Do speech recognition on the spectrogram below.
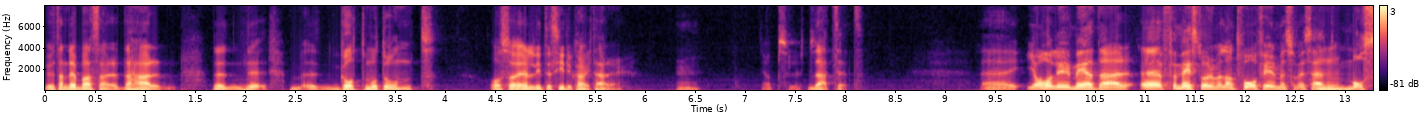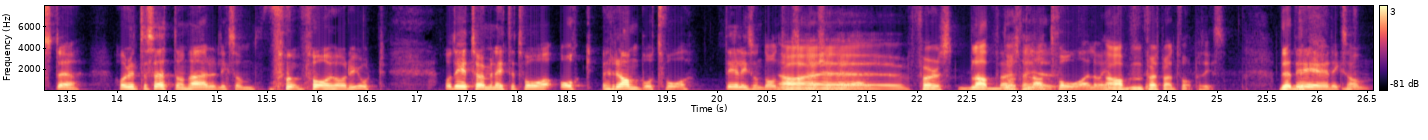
Utan det är bara så här, det här, det, det, gott mot ont, och så är det lite sidokaraktärer. Mm. Absolut. That's it. Eh, jag håller ju med där. Eh, för mig står det mellan två filmer som är så här Mm. måste. Har du inte sett de här, liksom, vad har du gjort? Och det är Terminator 2 och Rambo 2. Det är liksom de två som Ja, jag känner är eh, First Blood First då. Blood 2, eller vad Ja, heter mm, First Blood 2, precis. Det, det? det, Det är liksom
